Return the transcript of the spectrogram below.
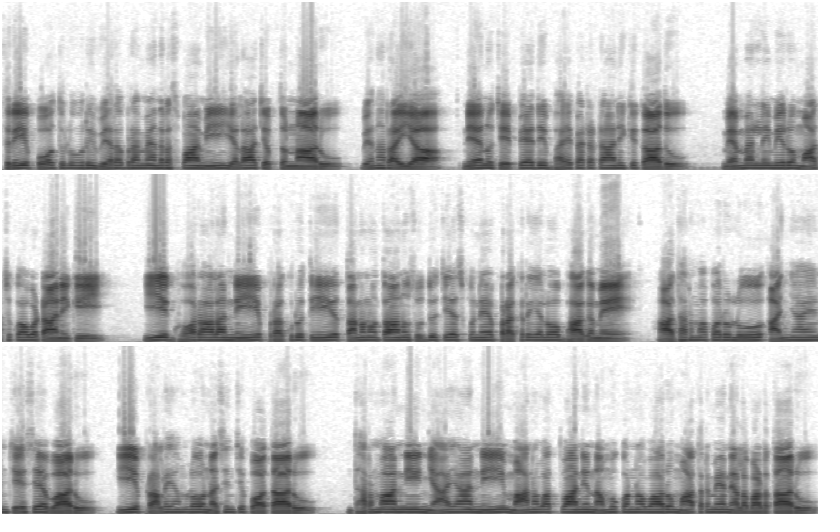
శ్రీ పోతులూరి వీరబ్రహ్మేంద్ర స్వామి ఎలా చెప్తున్నారు. వినరయ్యా నేను చెప్పేది భయపెట్టటానికి కాదు. మిమ్మల్ని మీరు మార్చుకోవటానికి. ఈ ఘోరాలన్నీ ప్రకృతి తనను తాను శుద్ధి చేసుకునే ప్రక్రియలో భాగమే. అధర్మపరులు అన్యాయం చేసేవారు. ఈ ప్రళయంలో నశించిపోతారు. ధర్మాన్ని న్యాయాన్ని మానవత్వాన్ని నమ్ముకున్నవారు మాత్రమే నిలబడతారు.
